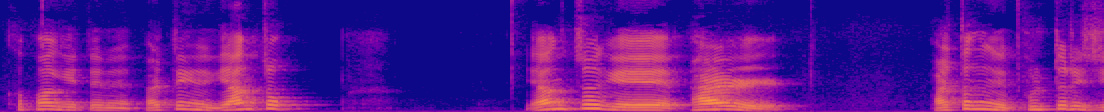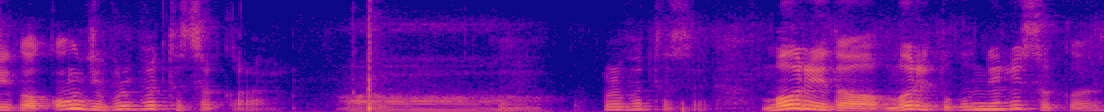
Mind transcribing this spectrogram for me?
급하기 때문에 발등이 양쪽 양쪽에 발 발등에 불 떨어지고 꽁지 불 붙었을 거라. 아. 불 붙었어요. 머리도 머리 뚜껑 열렸을 거예요.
